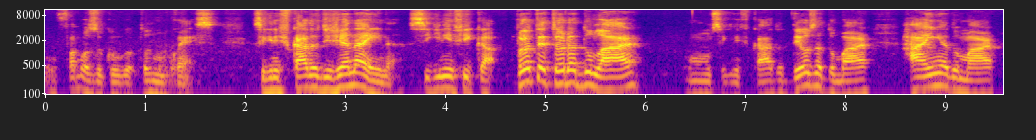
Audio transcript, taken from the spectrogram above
O famoso Google, todo mundo conhece. Significado de Janaína significa protetora do lar, um significado, deusa do mar, rainha do mar,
